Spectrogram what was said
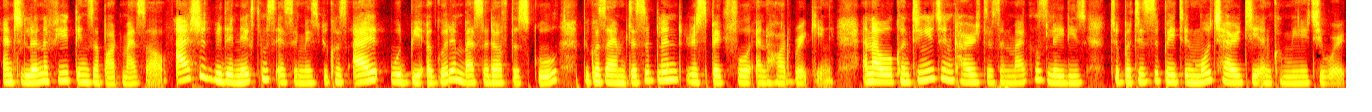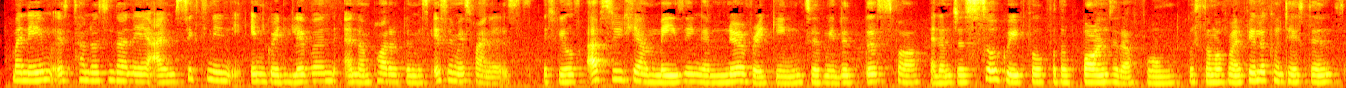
and to learn a few things about myself. I should be the next Miss SMS because I would be a good ambassador of the school because I am disciplined, respectful, and hardworking. And I will continue to encourage the St. Michael's ladies to participate in more charity and community work. My name is Tando Sindane. I'm 16 in, in grade 11 and I'm part of the Miss SMS finalists. It feels absolutely amazing and nerve wracking to have made it this far, and I'm just so grateful for the bonds that I've formed with some of my fellow contestants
